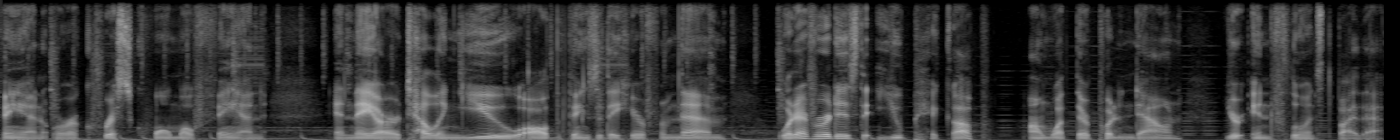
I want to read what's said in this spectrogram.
fan or a Chris Cuomo fan, and they are telling you all the things that they hear from them, whatever it is that you pick up on what they're putting down, you're influenced by that.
